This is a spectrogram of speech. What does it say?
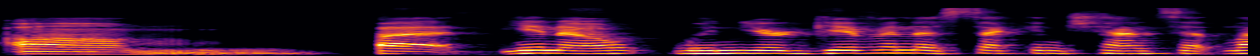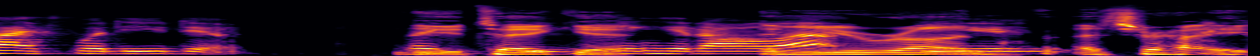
Um, but you know when you're given a second chance at life what do you do like, you take you it, and up, you run. You... That's right.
